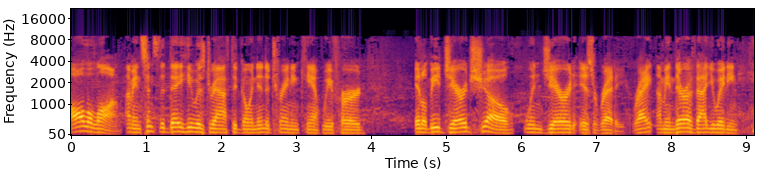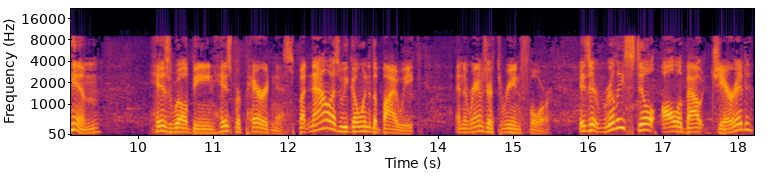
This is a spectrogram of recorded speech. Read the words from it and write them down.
All along, I mean, since the day he was drafted going into training camp, we've heard it'll be Jared's show when Jared is ready, right? I mean, they're evaluating him, his well being, his preparedness. But now, as we go into the bye week, and the Rams are three and four, is it really still all about Jared?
